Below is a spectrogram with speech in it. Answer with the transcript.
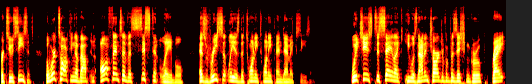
for two seasons. But we're talking about an offensive assistant label as recently as the 2020 pandemic season, which is to say, like, he was not in charge of a position group, right?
